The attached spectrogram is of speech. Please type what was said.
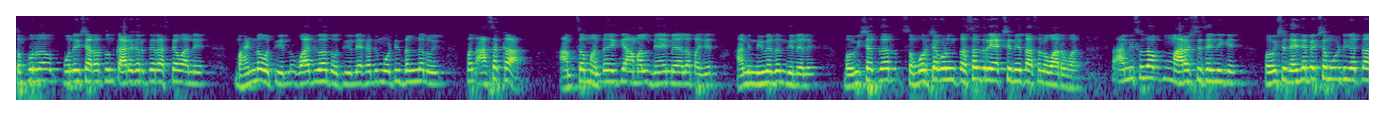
संपूर्ण पुणे शहरातून कार्यकर्ते रस्त्यावर आले. भांडणं होतील वादविवाद होतील एखादी मोठी दंगल होईल. पण असं का? आमचं म्हणणं आहे की आम्हाला न्याय मिळाला पाहिजे आम्ही निवेदन दिलेलं आहे. भविष्यात जर समोरच्याकडून तसंच रिॲक्शन येत असेल वारंवार तर आम्ही सुद्धा महाराष्ट्र सैनिक आहे. भविष्यात ह्याच्यापेक्षा मोठी घटना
